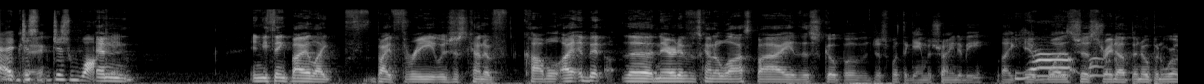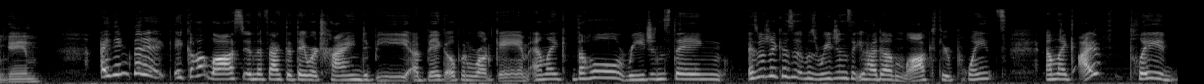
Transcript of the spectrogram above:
Uh, just just walking. and and you think by like th- by three it was just kind of cobble I a bit the narrative was kind of lost by the scope of just what the game was trying to be. Like Yeah, it was just well- straight up an open world game. I think that it, it got lost in the fact that they were trying to be a big open world game. And like the whole regions thing, especially because it was regions that you had to unlock through points. And like I've played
